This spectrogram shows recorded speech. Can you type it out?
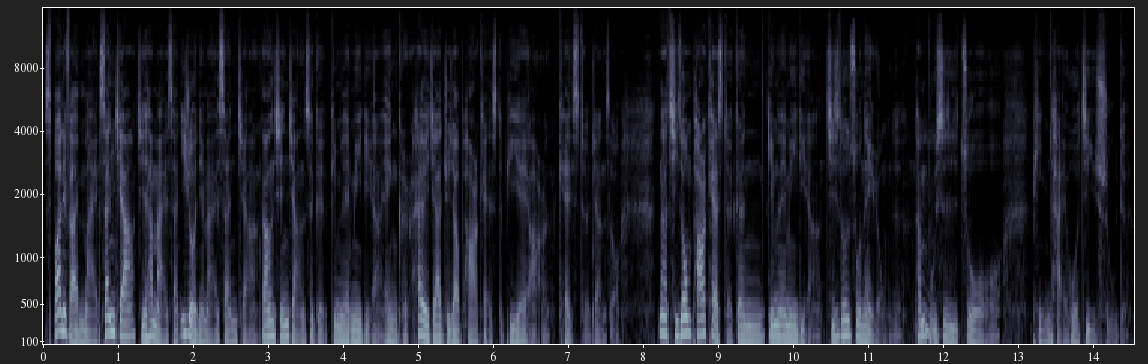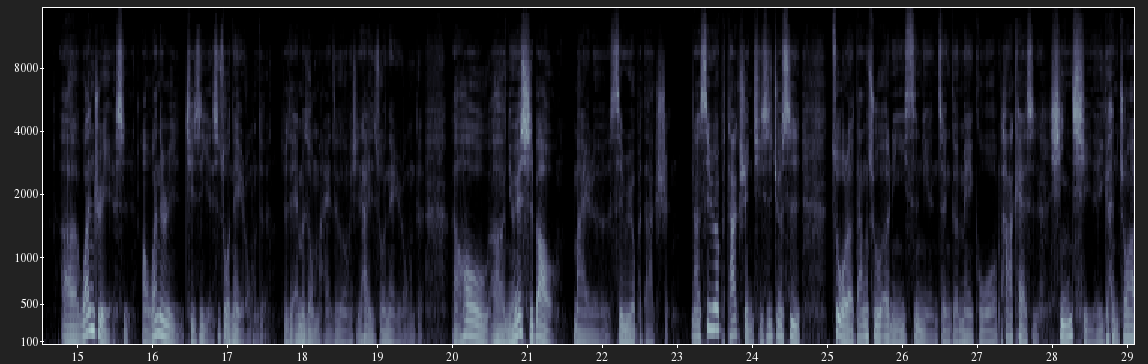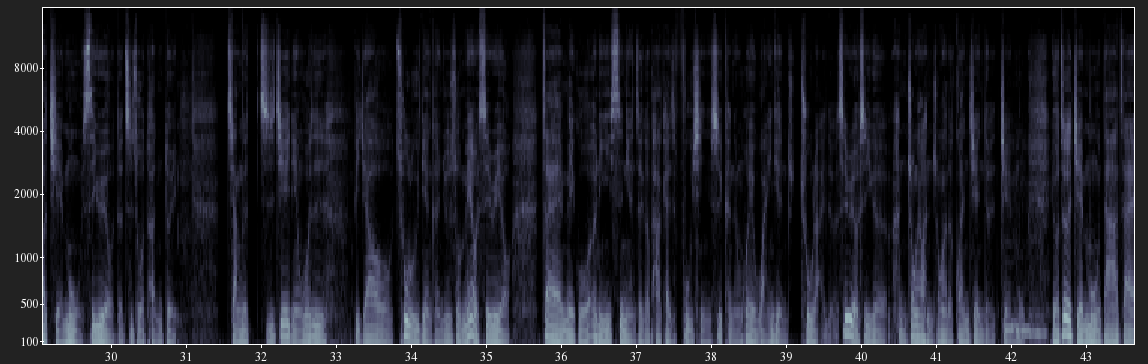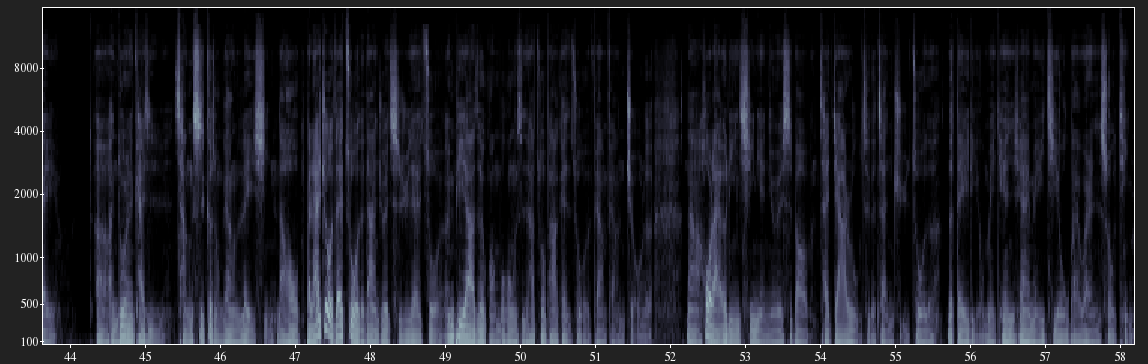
Spotify 买三家，其实他买了三，一九年买了三家。刚刚先讲的这个 Gimlet Media、Anchor，还有一家就叫 Parcast，P A R Cast 这样子哦。那其中 Parcast 跟 Gimlet Media 其实都是做内容的，他们不是做平台或技术的。呃，Wondery 也是哦，Wondery 其实也是做内容的，就是 Amazon 买这个东西，它也是做内容的。然后呃，纽约时报买了 Serial Production。那 Serial Production 其实就是做了当初二零一四年整个美国 Podcast 兴起的一个很重要节目 Serial 的制作团队。讲的直接一点，或是比较粗鲁一点，可能就是说，没有 Serial 在美国二零一四年这个 Podcast 复兴是可能会晚一点出来的。Serial 是一个很重要很重要的关键的节目，嗯、有这个节目，大家在。呃，很多人开始尝试各种各样的类型，然后本来就有在做的，当然就会持续在做。NPR 这个广播公司，它做 Podcast 做的非常非常久了。那后来二零一七年，《纽约时报》才加入这个战局，做了 The Daily，每天现在每一集有五百万人收听。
